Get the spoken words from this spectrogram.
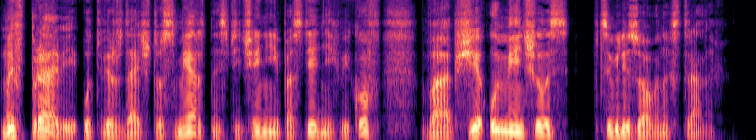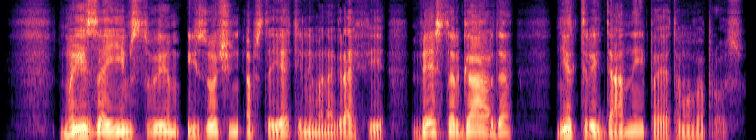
Мы вправе утверждать, что смертность в течение последних веков вообще уменьшилась в цивилизованных странах. Мы заимствуем из очень обстоятельной монографии Вестергарда некоторые данные по этому вопросу.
